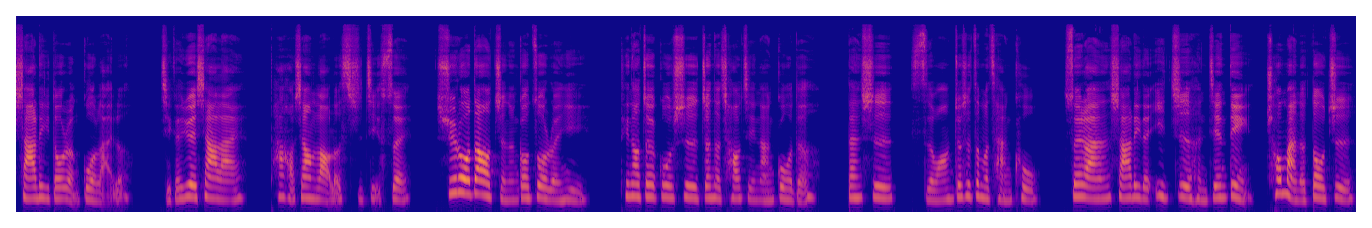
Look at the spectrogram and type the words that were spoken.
莎莉都忍过来了。几个月下来，她好像老了十几岁，虚弱到只能够坐轮椅。听到这个故事，真的超级难过的。但是。死亡就是这么残酷。虽然莎莉的意志很坚定，充满了斗志，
